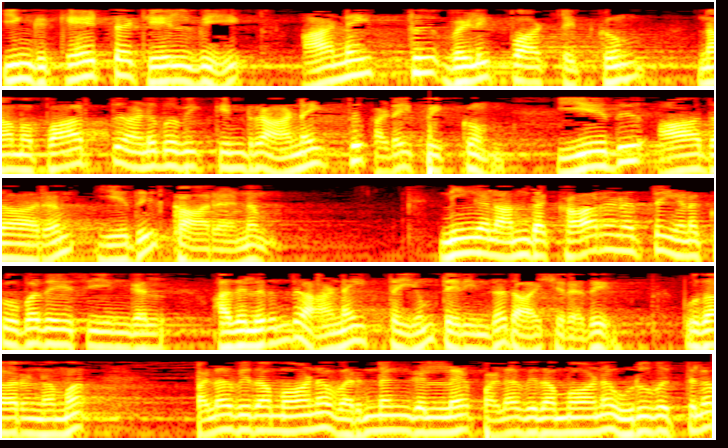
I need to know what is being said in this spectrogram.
இங்கு கேட்ட கேள்வி அனைத்து வெளிப்பாட்டிற்கும் நாம பார்த்து அனுபவிக்கின்ற அனைத்து படைப்பிற்கும் எது ஆதாரம் எது காரணம்? நீங்கள் அந்த காரணத்தை எனக்கு உபதேசியுங்கள் அதிலிருந்து அனைத்தையும் தெரிந்ததாகிறது. உதாரணமா பலவிதமான வர்ணங்கள்ல பலவிதமான உருவத்துல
